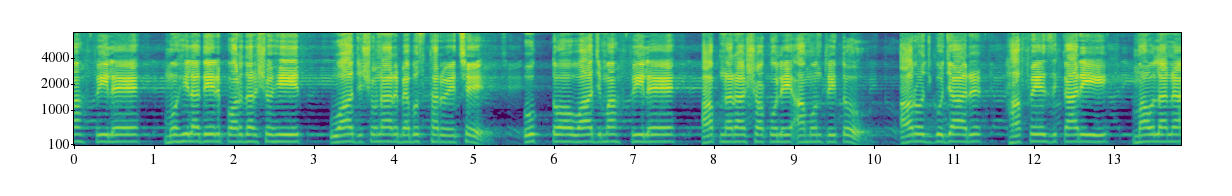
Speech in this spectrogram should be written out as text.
মাহফিলে মহিলাদের পর্দার সহিত ওয়াজ শোনার ব্যবস্থা রয়েছে। উক্ত ওয়াজ মাহফিলে আপনারা সকলে আমন্ত্রিত। আরজ গুজার হাফেজ কারি মাওলানা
